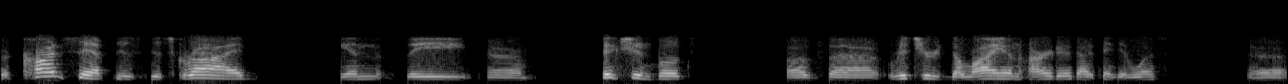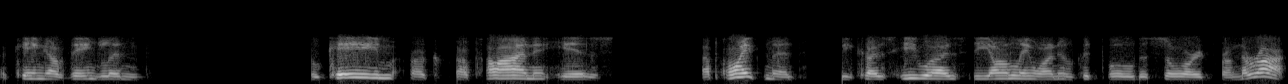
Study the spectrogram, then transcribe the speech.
the concept is described in the um, fiction books of uh, Richard the Lion-Hearted, I think it was, uh, King of England, who came upon his appointment because he was the only one who could pull the sword from the rock.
